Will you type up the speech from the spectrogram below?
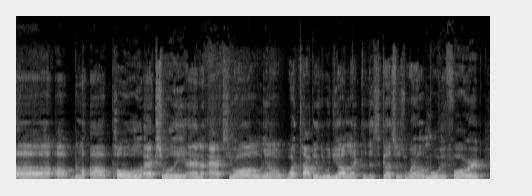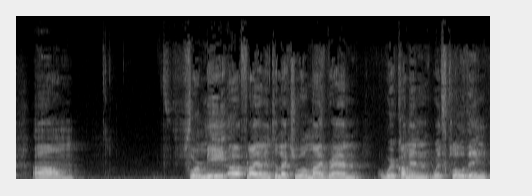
uh, a, a, poll actually and ask you all, you know, what topics would y'all like to discuss as well moving forward. Um, for me, uh, Fly Young Intellectual, my brand, we're coming with clothing.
